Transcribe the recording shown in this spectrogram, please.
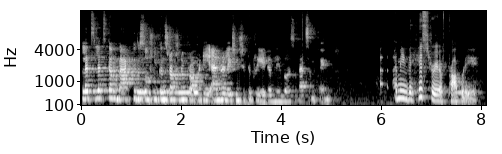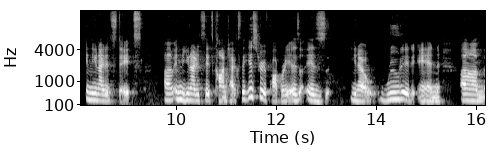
let's let's come back to the social construction of property and relationship to creative labor. So that's something. I mean the history of property in the united states um, in the united states context the history of property is is you know, rooted in um,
